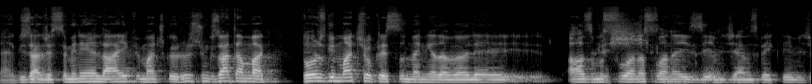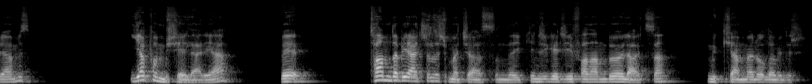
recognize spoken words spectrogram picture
yani güzel WrestleMania'ya layık bir maç görürüz. Çünkü zaten bak doğru düzgün maç yok WrestleMania'da böyle e, ağzımız Beş sulana sulana izleyebileceğimiz, bekleyebileceğimiz. Yapın bir şeyler ya. Ve tam da bir açılış maçı aslında. İkinci geceyi falan böyle açsan mükemmel olabilir.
